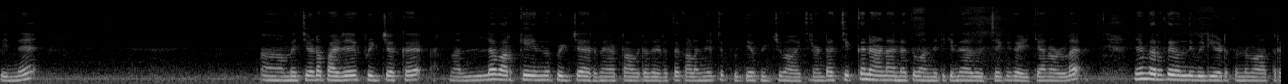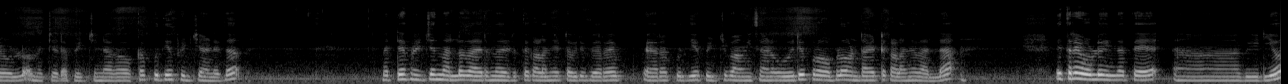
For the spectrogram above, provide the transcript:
പിന്നെ അമ്മച്ചിയുടെ പഴയ ഫ്രിഡ്ജൊക്കെ നല്ല വർക്ക് ചെയ്യുന്ന ഫ്രിഡ്ജായിരുന്നു കേട്ടോ. അവരത് എടുത്ത് കളഞ്ഞിട്ട് പുതിയ ഫ്രിഡ്ജ് വാങ്ങിച്ചിട്ടുണ്ട്. ചിക്കനാണ് അതിനകത്ത് വന്നിരിക്കുന്നത്. അത് ഉച്ചയ്ക്ക് കഴിക്കാനുള്ള. ഞാൻ വെറുതെ ഒന്ന് വീഡിയോ എടുത്തെന്ന് മാത്രമേ ഉള്ളൂ. അമ്മച്ചിയുടെ ഫ്രിഡ്ജിനകമൊക്കെ പുതിയ ഫ്രിഡ്ജാണിത്. മറ്റേ ഫ്രിഡ്ജ് നല്ലതായിരുന്നു. എടുത്ത് കളഞ്ഞിട്ട് അവർ വേറെ വേറെ പുതിയ ഫ്രിഡ്ജ് വാങ്ങിച്ചാണ് ഒരു പ്രോബ്ലം ഉണ്ടായിട്ട് കളഞ്ഞതല്ല. ഇത്രയേ ഉള്ളൂ ഇന്നത്തെ വീഡിയോ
